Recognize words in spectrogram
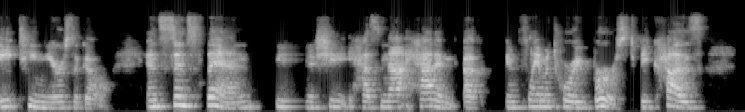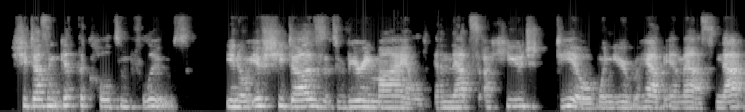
18 years ago. And since then, you know, she has not had an inflammatory burst because she doesn't get the colds and flus. You know, if she does, it's very mild. And that's a huge deal when you have MS, not,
